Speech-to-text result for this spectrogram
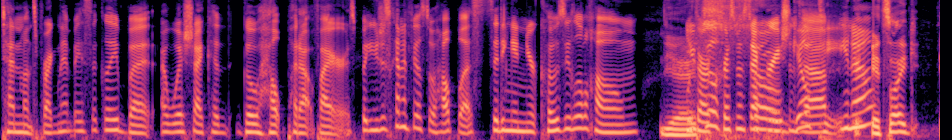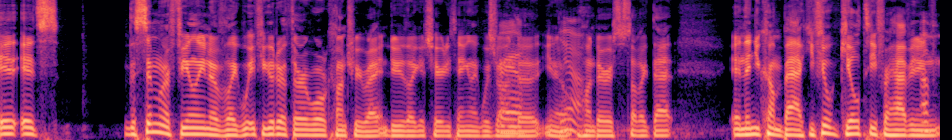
ten months pregnant, basically, but I wish I could go help put out fires. But you just kind of feel so helpless sitting in your cozy little home Yeah, with our Christmas so decorations up. You know? It's like it, it's the similar feeling of like if you go to a third world country, right, and do like a charity thing, like we've gone to you know Yeah. Honduras and stuff like that, and then you come back, you feel guilty for having Of-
